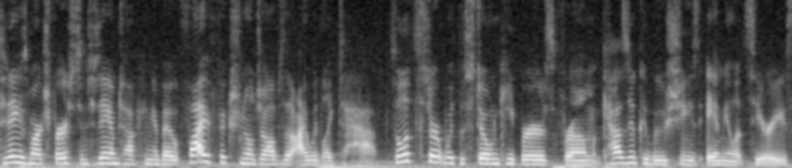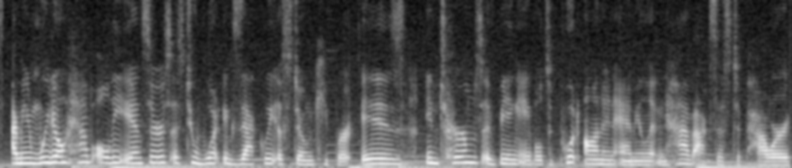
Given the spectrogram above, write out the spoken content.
Today is March 1st and today I'm talking about 5 fictional jobs that I would like to have. So let's start with the Stonekeepers from Kazu Kibuishi's Amulet series. I mean, we don't have all the answers as to what exactly a Stonekeeper is in terms of being able to put on an amulet and have access to power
